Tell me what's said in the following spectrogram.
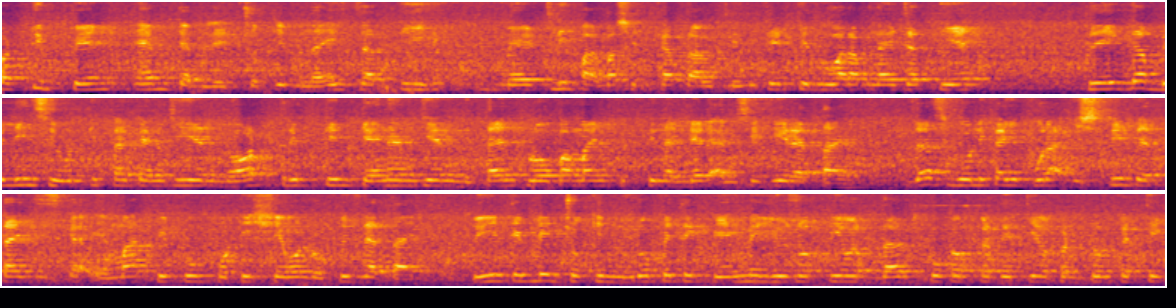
नोटी पेन एम टेबलेट जो कि बनाई जाती है मेटली फार्मास्यूटिका प्राइवेट लिमिटेड के द्वारा बनाई जाती है। Pregabalin seventy five M G है नॉट ट्रिप्टिन टेन एम जी है methylcobalamin fifteen hundred M C G रहता है। दस गोली का ये पूरा स्ट्रीप रहता है, जिसका M R P two forty seven rupees रहता है। तो ये टेबलेट जो कि न्यूरोपैथिक पेन में यूज़ होती है और दर्द को कम कर देती है और कंट्रोल करती है,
